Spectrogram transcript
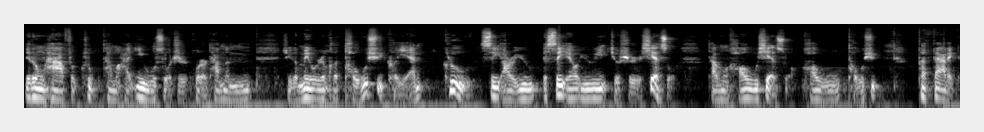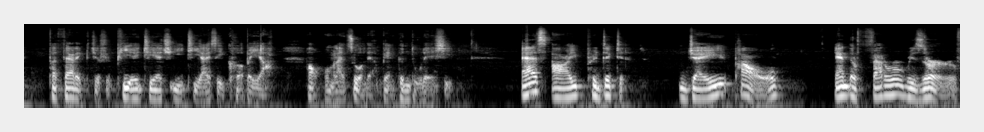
They don't have a clue. 他们还一无所知，或者他们这个没有任何头绪可言。Clue, C R U C L U E 就是线索，他们毫无线索，毫无头绪。Pathetic, pathetic 就是 P A T H E T I C，可悲啊！好，我们来做两遍跟读练习。As I predicted, J. Powell and the Federal Reserve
